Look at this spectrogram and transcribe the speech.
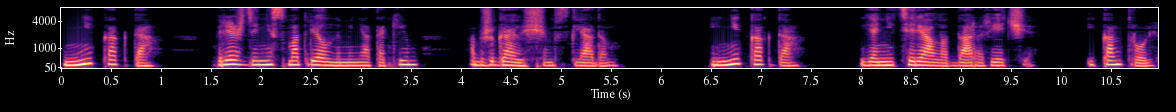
никогда прежде не смотрел на меня таким обжигающим взглядом. И никогда я не теряла дар речи и контроль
